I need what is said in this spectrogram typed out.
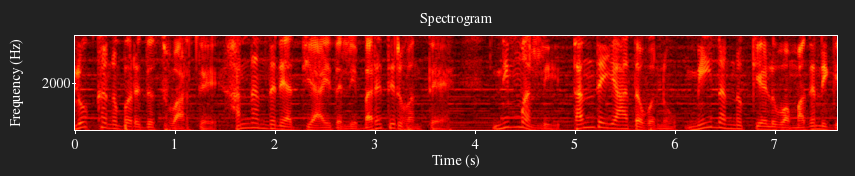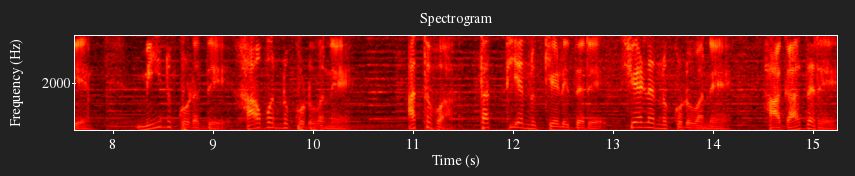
ಲೂಕನು ಬರೆದ ಸ್ವಾರ್ತೆ ಹನ್ನೊಂದನೇ ಅಧ್ಯಾಯದಲ್ಲಿ ಬರೆದಿರುವಂತೆ, ನಿಮ್ಮಲ್ಲಿ ತಂದೆಯಾದವನು ಮೀನನ್ನು ಕೇಳುವ ಮಗನಿಗೆ ಮೀನು ಕೊಡದೆ ಹಾವನ್ನು ಕೊಡುವನೆ, ಅಥವಾ ತತ್ತಿಯನ್ನು ಕೇಳಿದರೆ ಚೇಳನ್ನು ಕೊಡುವನೆ, ಹಾಗಾದರೆ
